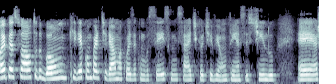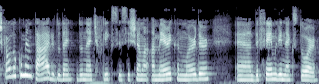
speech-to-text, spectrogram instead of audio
Oi, pessoal, tudo bom? Queria compartilhar uma coisa com vocês, um insight que eu tive ontem assistindo. É, acho que é um documentário do, do Netflix, se chama American Murder, é, The Family Next Door.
